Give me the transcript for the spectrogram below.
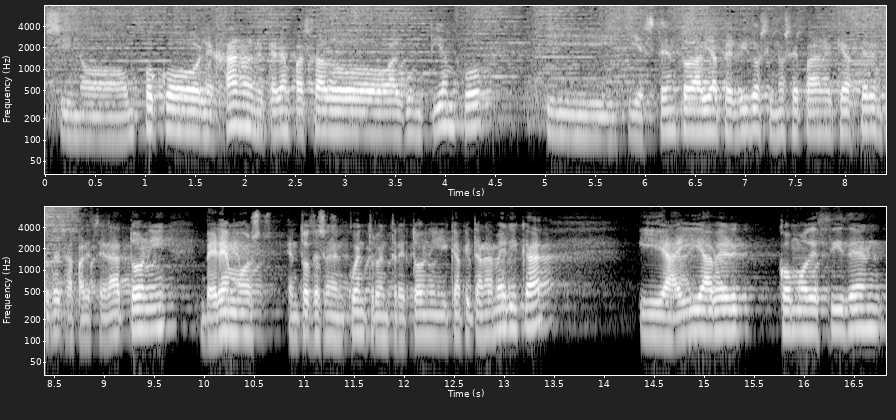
sino un poco lejano, en el que hayan pasado algún tiempo y, y estén todavía perdidos y no sepan qué hacer, entonces aparecerá Tony, veremos entonces el encuentro entre Tony y Capitán América y ahí a ver cómo deciden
